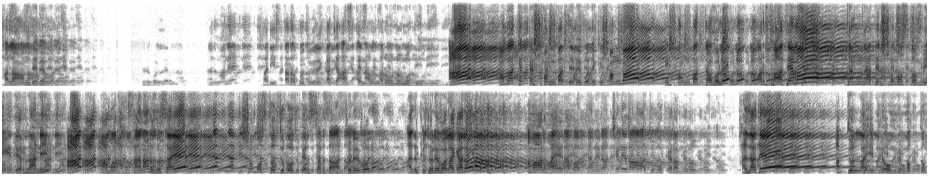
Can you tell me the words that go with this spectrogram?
সালাম দেবে বলে? বললেন না? মানে ফারিস্তারা হুজুরের কাছে আসতেন আল্লাহর অনুমতি নিয়ে। আর আমাকে একটা সংবাদ দেবে বলে। কি সংবাদ? এই সংবাদটা হলো আমার ফাতেমা জান্নাতের সমস্ত মেয়েদের রানী আর আমার হাসান আর হুসাইন জান্নাতের সমস্ত যুবকদের সরদার। জোরে বলো। আর কি জোরে বলা গেল না? আমার ভাইয়েরা বাপজানেরা ছেলেরা যুবকেরা মুরব্বীরা। হযরতে আব্দুল্লাহ ইবনে উম্মে মাকতুম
